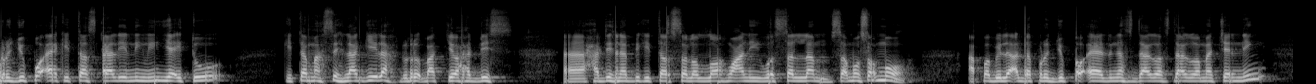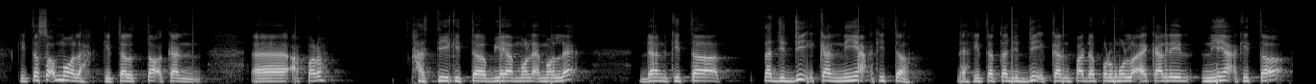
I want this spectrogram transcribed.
perjumpaan kita sekali ini ni iaitu kita masih lagi lah duduk baca hadis uh, hadis Nabi kita sallallahu alaihi wasallam sama-sama apabila ada perjumpaan dengan saudara-saudara macam ni kita semualah kita letakkan uh, apa dah hati kita biar molek-molek dan kita tajdidkan niat kita. Dan kita tajdidkan pada permulaan kali niat kita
